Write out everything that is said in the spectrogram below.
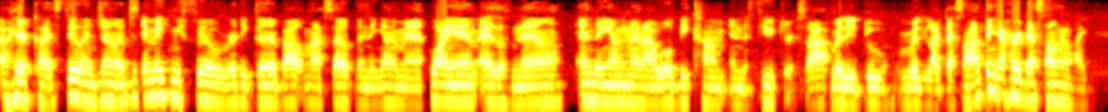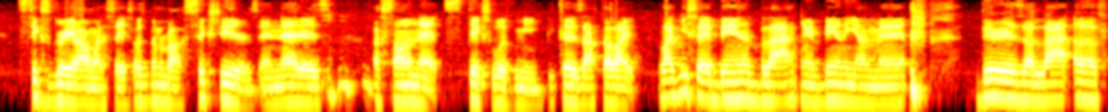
a haircut, still in general, it just it makes me feel really good about myself and the young man who I am as of now, and the young man I will become in the future. So I really do really like that song. I think I heard that song in like sixth grade. I want to say so. It's been about six years, and that is a song that sticks with me because I feel like, like you said, being black and being a young man, there is a lot of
